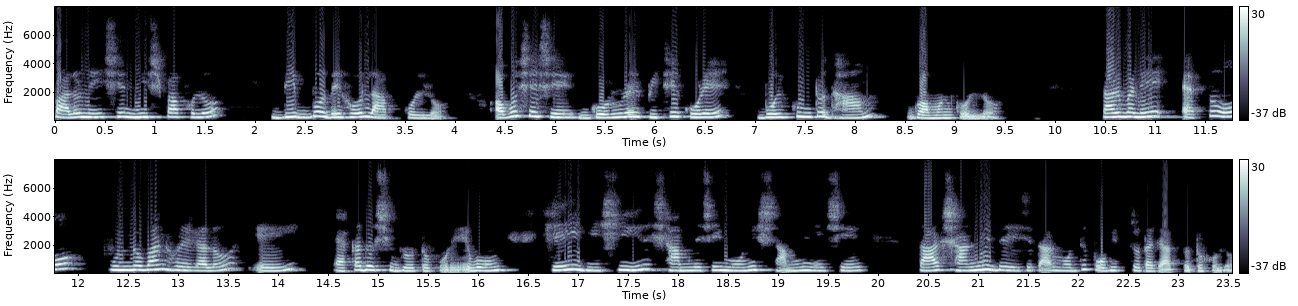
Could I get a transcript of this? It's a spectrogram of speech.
পালনেই সে নিষ্পাপ হলো দিব্য দেহ লাভ করল। অবশেষে গরুরের পিঠে করে বৈকুণ্ঠ ধাম গমন করল। তার মানে এত পুণ্যবান হয়ে গেল এই একাদশী ব্রত করে এবং সেই ঋষির সামনে, সেই মনির সামনে এসে তার সান্নিধ্যে এসে তার মধ্যে পবিত্রতা জাগ্রত হলো।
